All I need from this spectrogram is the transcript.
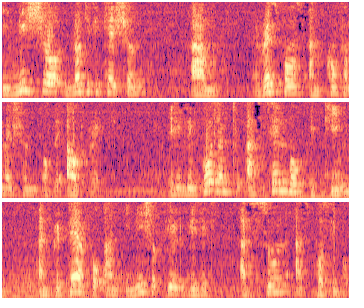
Initial notification um, response and confirmation of the outbreak. It is important to assemble a team and prepare for an initial field visit as soon as possible.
